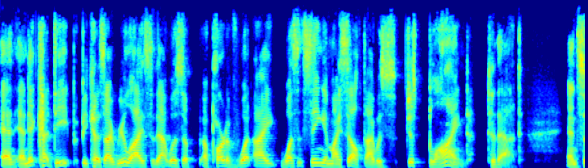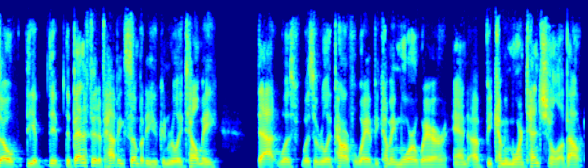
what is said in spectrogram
and and it cut deep because I realized that, that was a, a part of what I wasn't seeing in myself. I was just blind to that, and so the the, the benefit of having somebody who can really tell me that was was a really powerful way of becoming more aware and of becoming more intentional about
